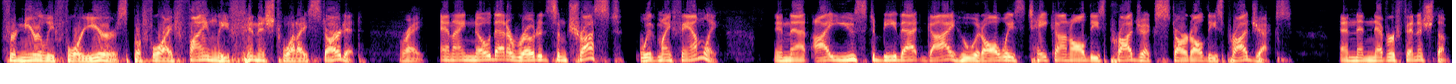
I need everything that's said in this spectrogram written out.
for nearly four years before I finally finished what I started. Right. And I know that eroded some trust with my family in that I used to be that guy who would always take on all these projects, start all these projects, and then never finish them.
